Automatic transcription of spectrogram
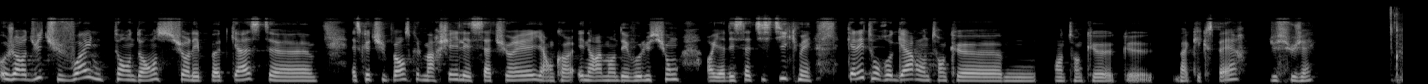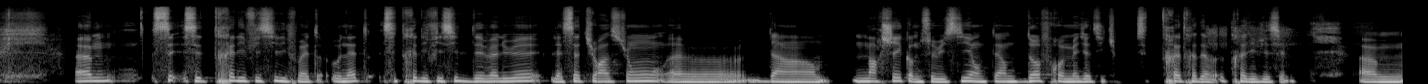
Aujourd'hui, tu vois une tendance sur les podcasts. Est-ce que tu penses que le marché il est saturé? Il y a encore énormément d'évolution. Il y a des statistiques, mais quel est ton regard en tant que en tant que, que bah, qu'expert du sujet? Euh, c'est très difficile, il faut être honnête, c'est très difficile d'évaluer la saturation euh, d'un marché comme celui-ci en termes d'offres médiatiques. C'est très très très difficile. Euh,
